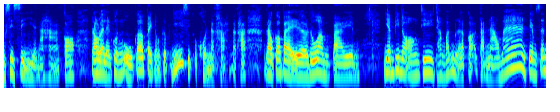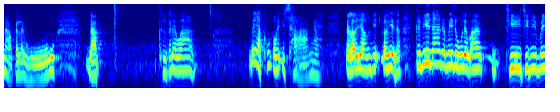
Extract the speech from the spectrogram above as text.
UCC อะนะคะก็เราหลาย ๆ คนโอ้ก็ไปกันเกือบ20กว่าคนนะคะนะคะ เราก็ไปร่วมไปเยี่ยมพี่น้องที่ทางภาคเหนือแล้วก็อากาศหนาวมากเตรียมเสื้อหนาวกันเลยโอ้โหแบบคือเขาเรียกว่า ไม่อยากพูดคำว่าอิจฉาไงแต่เรายังเราเห็นนะคือพี่หน้าเนี่ยไม่รู้เลยว่าที่ที่นี่ไม่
